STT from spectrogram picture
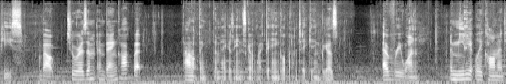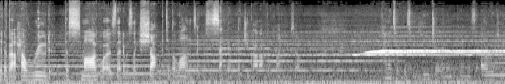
piece about tourism in Bangkok, but I don't think the magazine is going to like the angle that I'm taking because everyone immediately commented about how rude the smog was, that it was like shock to the lungs, like the second that you got off the plane. So kind of took this U-turn and became this elegy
